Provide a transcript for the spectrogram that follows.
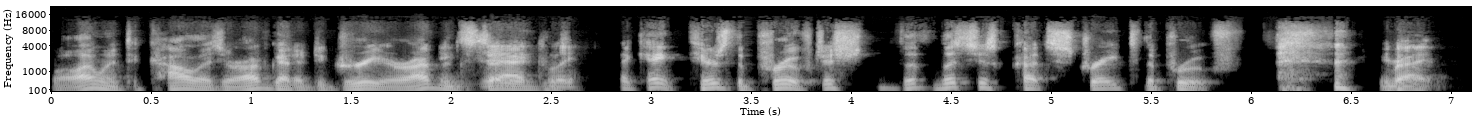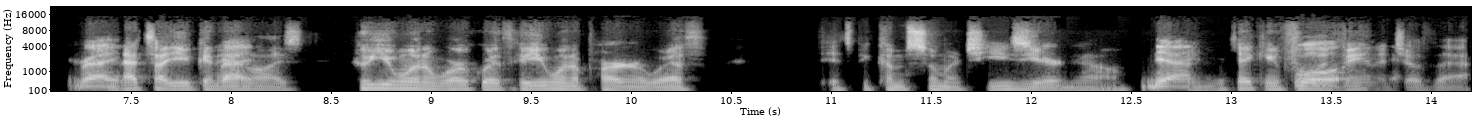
well, I went to college or I've got a degree or I've been exactly. studying. Like, hey, here's the proof. Just let's just cut straight to the proof. right, right. And that's how you can right. analyze who you want to work with, who you want to partner with. It's become so much easier now. Yeah, and you're taking full well, advantage of that.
